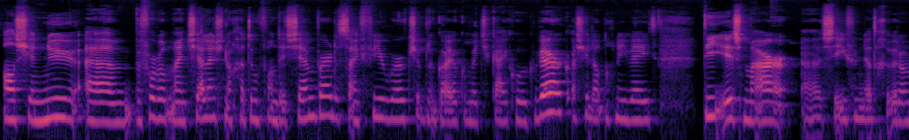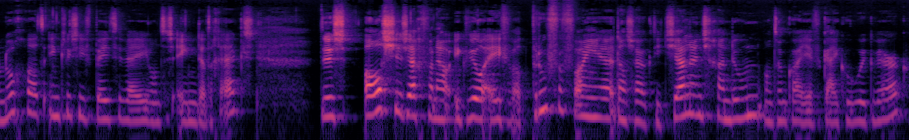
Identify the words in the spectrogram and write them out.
Als je nu um, bijvoorbeeld mijn challenge nog gaat doen van december, dat zijn vier workshops, dan kan je ook een beetje kijken hoe ik werk als je dat nog niet weet. Die is maar uh, eh, 37 euro nog wat, inclusief BTW, want het is 31x. Dus als je zegt van nou, ik wil even wat proeven van je, dan zou ik die challenge gaan doen. Want dan kan je even kijken hoe ik werk.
